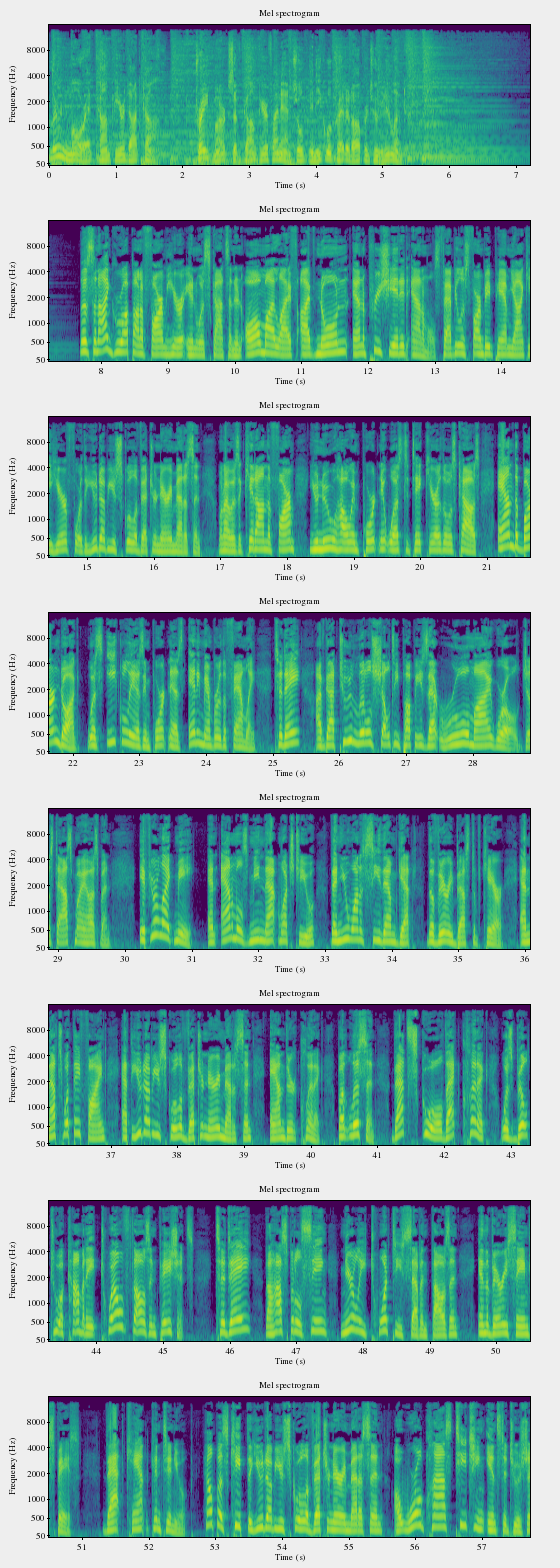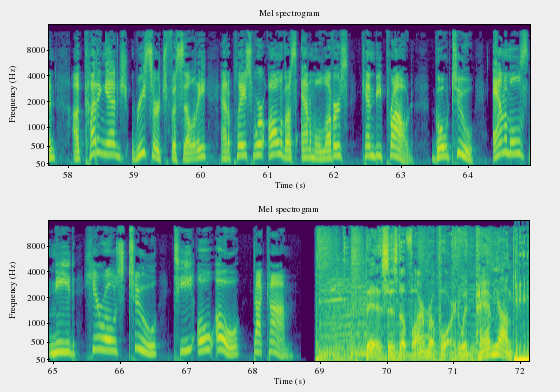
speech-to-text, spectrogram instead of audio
Learn more at Compeer.com. Trademarks of Compeer Financial, an equal credit opportunity lender. Listen, I grew up on a farm here in Wisconsin, and all my life I've known and appreciated animals. Fabulous Farm Babe Pam Jahnke here for the UW School of Veterinary Medicine. When I was a kid on the farm, you knew how important it was to take care of those cows. And the barn dog was equally as important as any member of the family. Today, I've got two little Sheltie puppies that rule my world. Just ask my husband. If you're like me, and animals mean that much to you, then you want to see them get the very best of care. And that's what they find at the UW School of Veterinary Medicine and their clinic. But listen, that school, that clinic was built to accommodate 12,000 patients. Today, the hospital's seeing nearly 27,000 in the very same space. That can't continue. Help us keep the UW School of Veterinary Medicine a world class teaching institution, a cutting edge research facility, and a place where all of us animal lovers can be proud. Go to Animals Need Heroes 2 TOO.com. This is the Farm Report with Pam Jahnke.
